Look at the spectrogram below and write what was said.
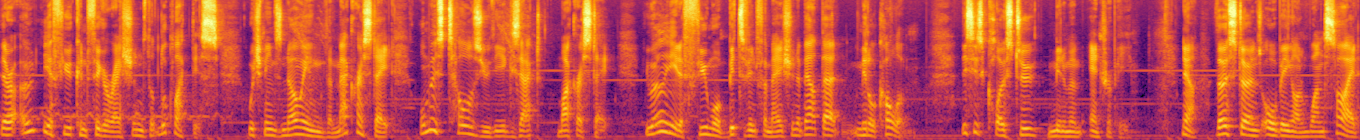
There are only a few configurations that look like this, which means knowing the macro state almost tells you the exact micro state. You only need a few more bits of information about that middle column. This is close to minimum entropy. Now, those stones all being on one side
